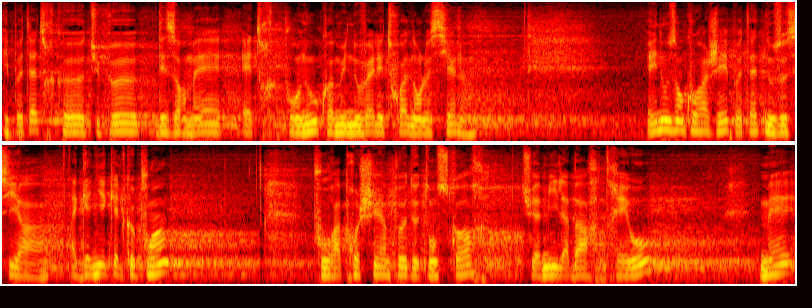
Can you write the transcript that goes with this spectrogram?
Et peut-être que tu peux désormais être pour nous comme une nouvelle étoile dans le ciel et nous encourager peut-être nous aussi à, gagner quelques points pour approcher un peu de ton score. Tu as mis la barre très haut, mais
